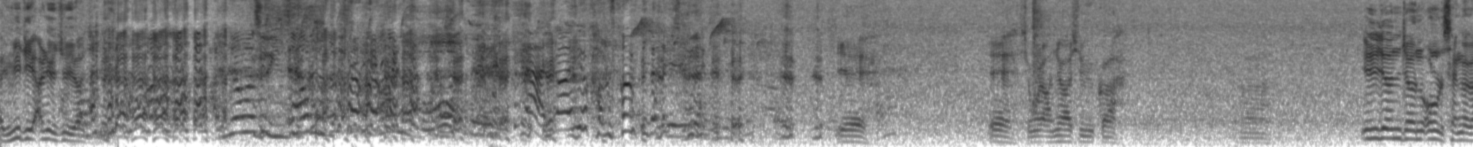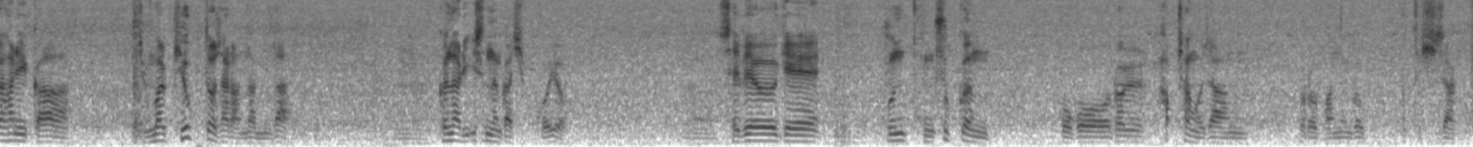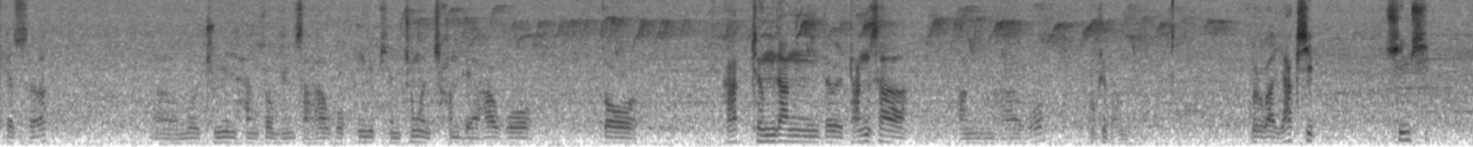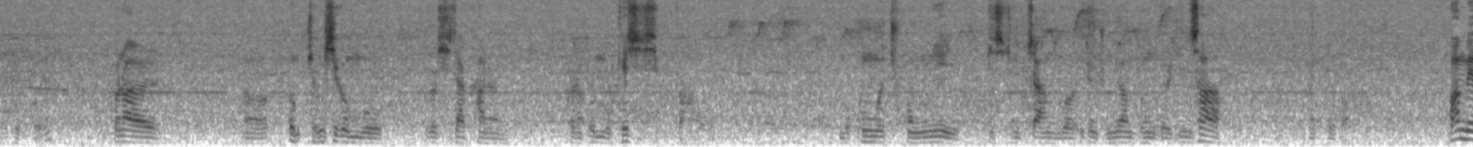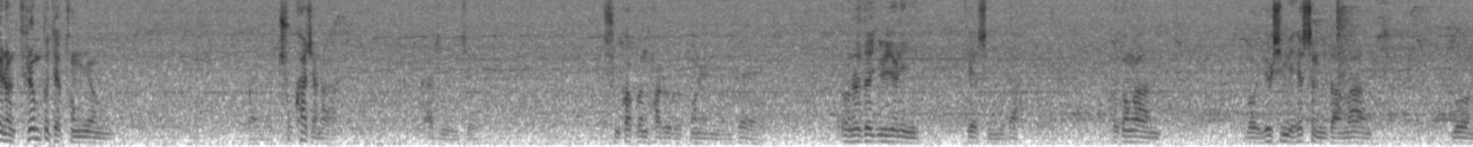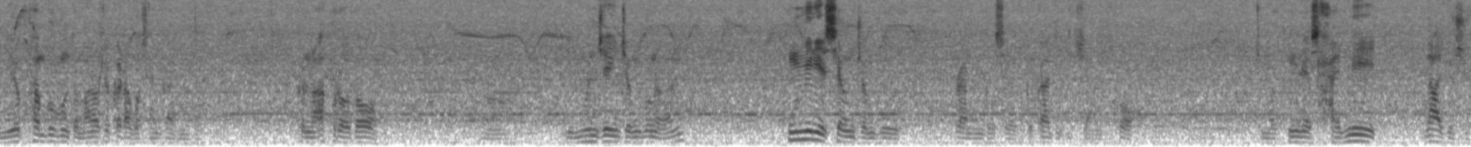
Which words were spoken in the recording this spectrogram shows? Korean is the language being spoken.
아, 미리 알려줘야지. 안녕하세요 인사하고 있어요. 네, 안녕하세요. 감사합니다. 예, 예, 정말 안녕하십니까. 어, 1년 전 오늘 생각하니까 정말 기억도 잘 안 납니다. 어, 그날이 있었는가 싶고요. 어, 새벽에 군 통수권 보고를 합참의장으로 받는 것 부터 시작해서 어, 뭐 주민 환송 행사하고 국립현충원 참배하고 또 각 정당들 당사 방문하고 국회 방문 그리고 약식 취임식 했고요. 그날 어, 음- 정식 업무를 시작하는 그런 업무 개시식도 하고 뭐 국무총리, 비서실장 뭐 이런 중요한 분들 인사 발표도 밤에는 트럼프 대통령 축하 전화까지 이제 숨가쁜 하루를 보냈는데 어느덧 1년이 됐습니다. 그동안 뭐 열심히 했습니다만 뭐 미흡한 부분도 많았을 거라고 생각합니다. 그러나 앞으로도 어, 이 문재인 정부는 국민이 세운 정부라는 것을 끝까지 잊지 않고 정말 국민의 삶이 나아질 수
